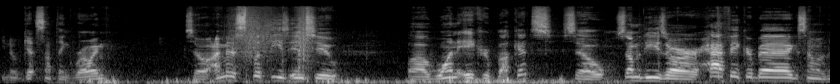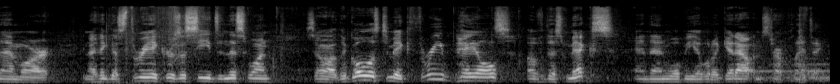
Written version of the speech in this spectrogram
you know, get something growing. So I'm going to split these into uh, one acre buckets. So some of these are half acre bags, some of them are, and I think there's three acres of seeds in this one. So uh, the goal is to make three pails of this mix, and then we'll be able to get out and start planting.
